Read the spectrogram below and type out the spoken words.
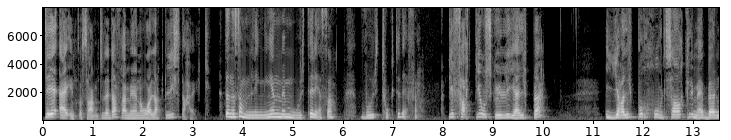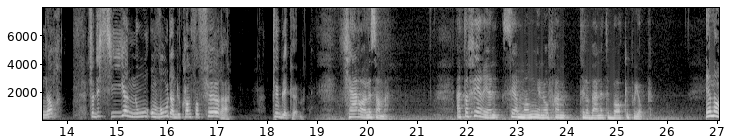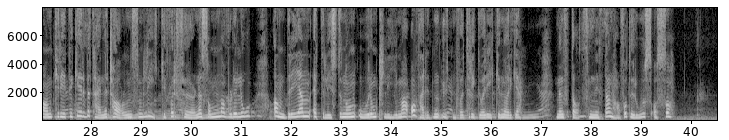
det er interessant. og Det er derfor jeg mener hun har lagt lista høyt. Denne sammenligningen med mor Teresa, hvor tok du det fra? De fattige hun skulle hjelpe, hjalp hun hovedsakelig med bønner. Så det sier noe om hvordan du kan forføre publikum. Kjære alle sammen. Etter ferien ser mange nå frem til å vende tilbake på jobb. En annen kritiker betegner talen som like forførende som navlelo. Andre igjen etterlyste noen ord om klima og verden utenfor trygge og rike Norge. Men statsministeren har fått ros også.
